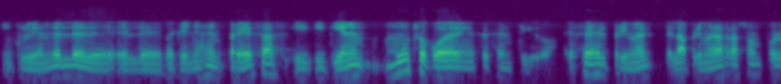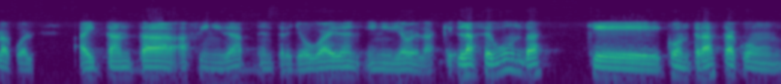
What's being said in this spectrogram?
incluyendo el de, el de pequeñas empresas, y, y, tiene mucho poder en ese sentido. Esa es el primer, la primera razón por la cual hay tanta afinidad entre Joe Biden y Nidia Velázquez. La segunda, que contrasta con,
